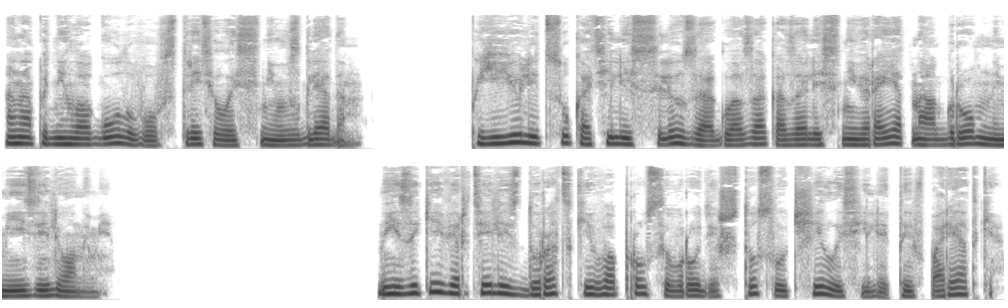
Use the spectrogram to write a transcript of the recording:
Она подняла голову, встретилась с ним взглядом. По ее лицу катились слезы, а глаза казались невероятно огромными и зелеными. На языке вертелись дурацкие вопросы вроде «что случилось?» или «ты в порядке?».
